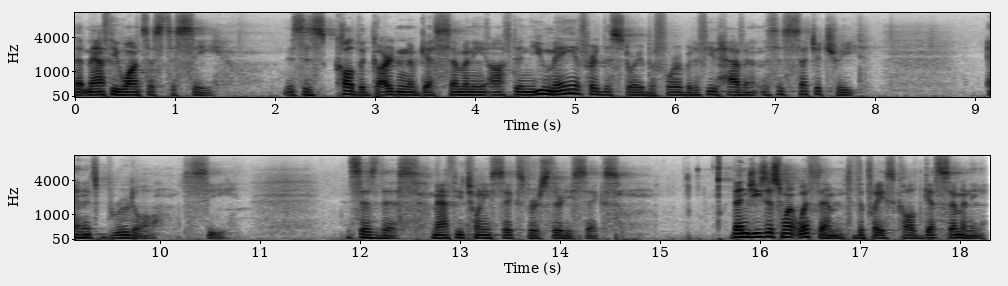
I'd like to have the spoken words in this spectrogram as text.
that Matthew wants us to see. This is called the Garden of Gethsemane often. You may have heard this story before, but if you haven't, this is such a treat and it's brutal to see. It says this Matthew 26, verse 36. Then Jesus went with them to the place called Gethsemane.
